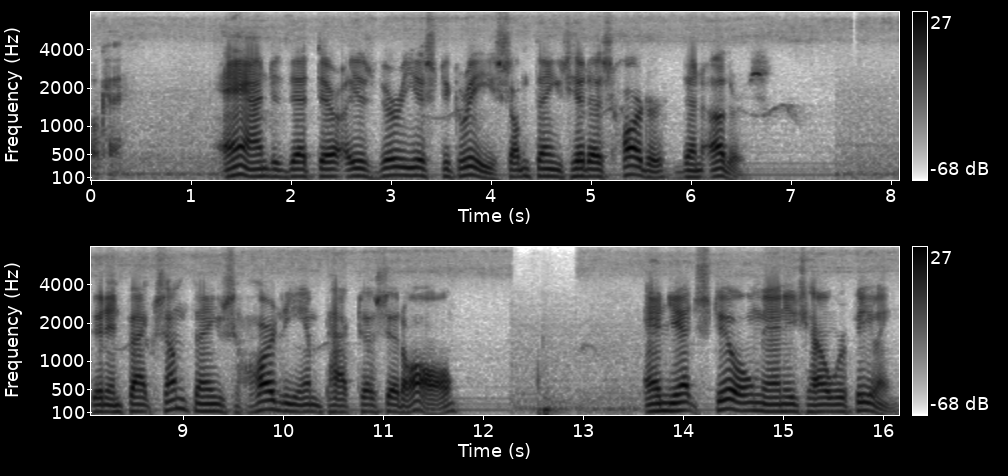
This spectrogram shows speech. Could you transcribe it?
okay. and that there is various degrees. Some things hit us harder than others. That in fact, some things hardly impact us at all, and yet still manage how we're feeling.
